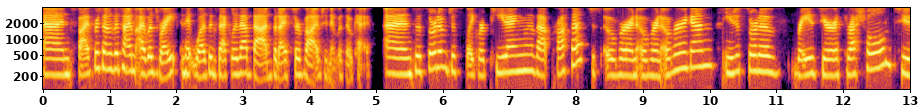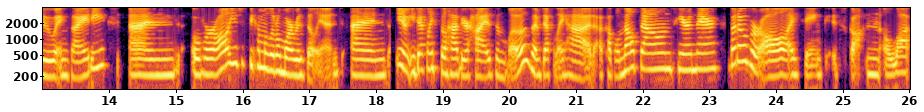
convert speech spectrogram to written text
And 5% of the time I was right and it was exactly that bad, but I survived and it was okay. And so, sort of just like repeating that process just over and over and over again, you just sort of raise your threshold to anxiety. And overall, you just become a little more resilient. And, you know, you definitely still have your highs and lows. I've definitely had a couple meltdowns here and there. But overall, I think it's gotten a lot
